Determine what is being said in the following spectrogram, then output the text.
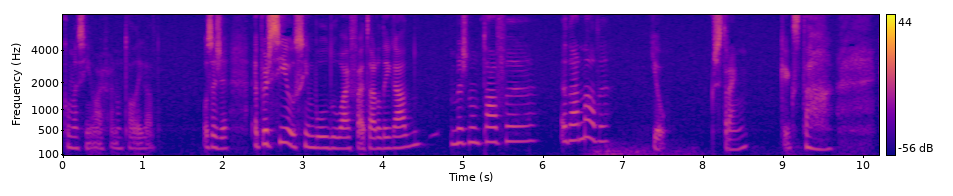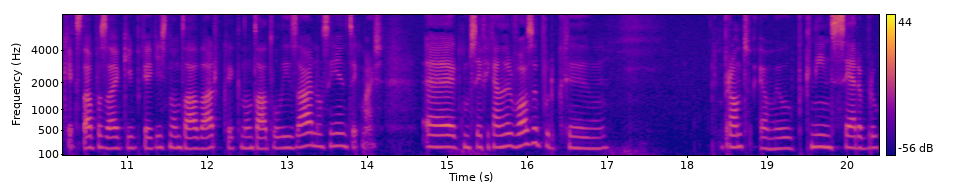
como assim o Wi-Fi não está ligado? Ou seja, aparecia o símbolo do Wi-Fi estar ligado, mas não estava a dar nada. E eu, que estranho, o que é que está, o que é que está a passar aqui? Porque é que isto não está a dar? Porque é que não está a atualizar? Não sei, não sei o que mais. Uh, comecei a ficar nervosa porque, pronto, é o meu pequenino cérebro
